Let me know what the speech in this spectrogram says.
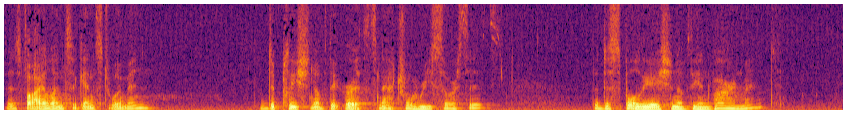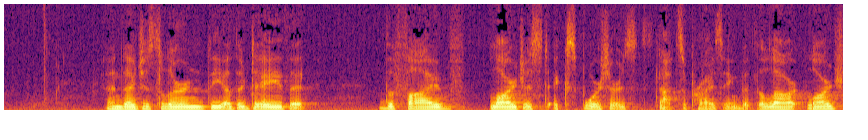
There's violence against women, depletion of the earth's natural resources, the despoliation of the environment. And I just learned the other day that the five largest exporters, it's not surprising, but the lar- large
